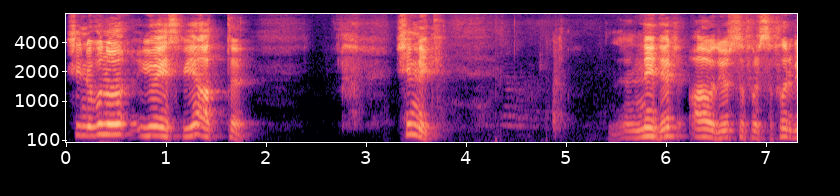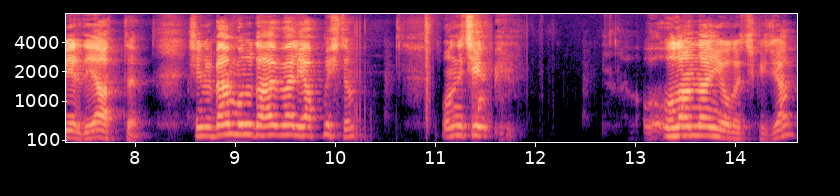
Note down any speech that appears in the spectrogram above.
Şimdi bunu USB'ye attı. Şimdi nedir? Audio 001 diye attı. Şimdi ben bunu daha evvel yapmıştım. Onun için olandan yola çıkacağım.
